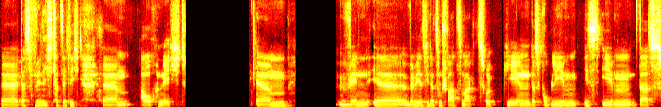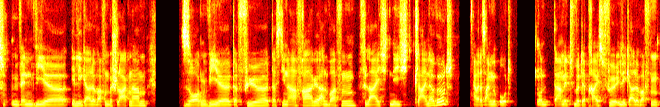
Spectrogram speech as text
Das will ich tatsächlich ähm, auch nicht. Ähm, wenn, äh, wenn wir jetzt wieder zum Schwarzmarkt zurückgehen, das Problem ist eben, dass wenn wir illegale Waffen beschlagnahmen, sorgen wir dafür, dass die Nachfrage an Waffen vielleicht nicht kleiner wird, aber das Angebot. Und damit wird der Preis für illegale Waffen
